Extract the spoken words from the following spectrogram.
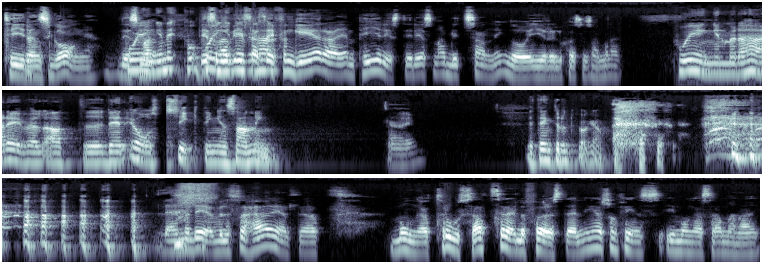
tidens gång. Det som har, Poängen är- det som poängen har visat sig fungera empiriskt, det är det som har blivit sanning då i religiösa sammanhang. Poängen med det här är väl att eh, det är en åsikt, ingen sanning. Nej. Det tänkte du inte på kanske? Nej, men det är väl så här egentligen att många trosatser eller föreställningar som finns i många sammanhang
